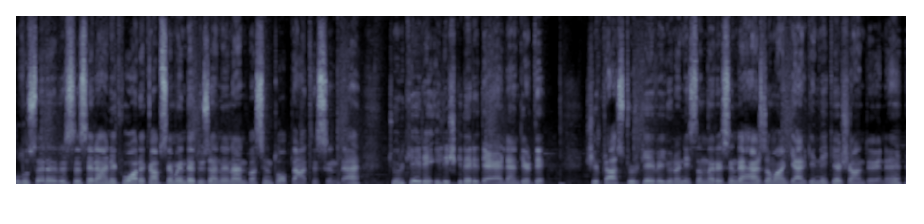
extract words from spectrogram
Uluslararası Selanik Fuarı kapsamında düzenlenen basın toplantısında Türkiye ile ilişkileri değerlendirdi. Tsipras, Türkiye ve Yunanistan arasında her zaman gerginlik yaşandığını,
